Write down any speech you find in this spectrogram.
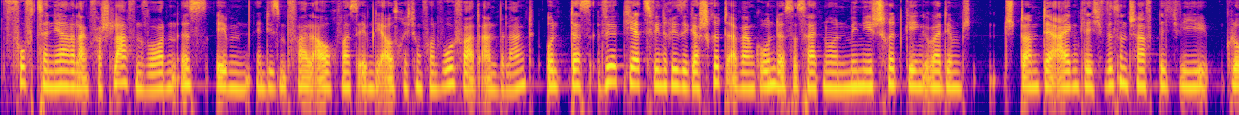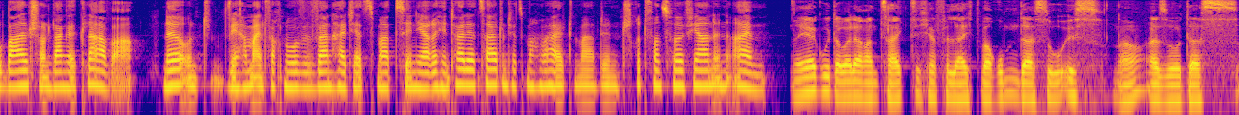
15 Jahre lang verschlafen worden ist, eben in diesem Fall auch, was eben die Ausrichtung von Wohlfahrt anbelangt. Und das wirkt jetzt wie ein riesiger Schritt, aber im Grunde ist es halt nur ein Minischritt gegenüber dem Stand, der eigentlich wissenschaftlich wie global schon lange klar war. Ne? Und wir haben einfach nur, wir waren halt jetzt mal zehn Jahre hinter der Zeit und jetzt machen wir halt mal den Schritt von zwölf Jahren in einem. Naja gut, aber daran zeigt sich ja vielleicht, warum das so ist. Ne? Also, dass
